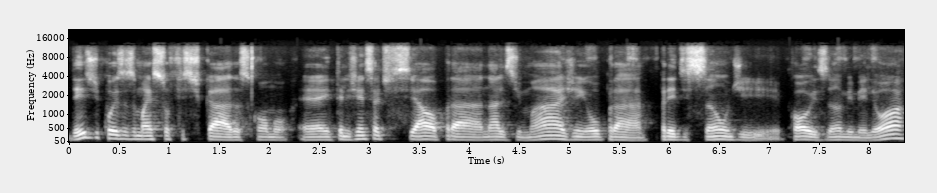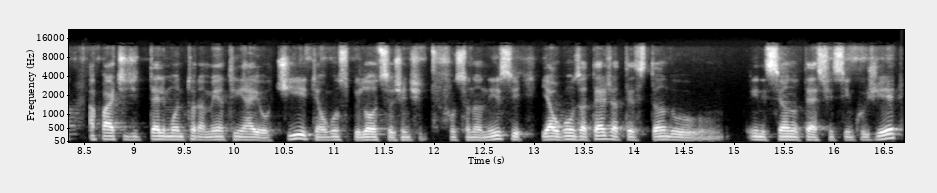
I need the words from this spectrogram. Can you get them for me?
desde coisas mais sofisticadas, como é, inteligência artificial para análise de imagem ou para predição de qual exame melhor, a parte de telemonitoramento em IoT, tem alguns pilotos a gente funcionando nisso e, e alguns até já testando iniciando o teste em 5G,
